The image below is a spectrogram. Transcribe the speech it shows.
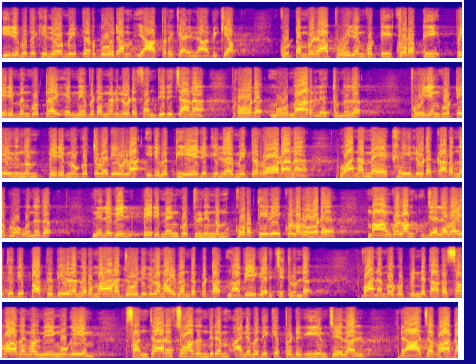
ഇരുപത് കിലോമീറ്റർ ദൂരം യാത്രയ്ക്കായി ലാഭിക്കാം. കുട്ടമ്പുഴ പൂയംകുട്ടി കുറത്തി പെരുമ്പൻകുത്ത് എന്നിവിടങ്ങളിലൂടെ സഞ്ചരിച്ചാണ് റോഡ് മൂന്നാറിലെത്തുന്നത്. പൂയംകുട്ടിയിൽ നിന്നും പെരുമുകുത്ത് വരെയുള്ള ഇരുപത്തിയേഴ് കിലോമീറ്റർ റോഡാണ് വനമേഖലയിലൂടെ കടന്നു പോകുന്നത് നിലവിൽ പെരുമൻകുത്തിൽ നിന്നും കുറത്തിയിലേക്കുള്ള റോഡ് മാങ്കുളം ജലവൈദ്യുതി പദ്ധതിയുടെ നിർമ്മാണ ജോലികളുമായി ബന്ധപ്പെട്ട് നവീകരിച്ചിട്ടുണ്ട്. വനംവകുപ്പിന്റെ തടസ്സവാദങ്ങൾ നീങ്ങുകയും സഞ്ചാര സ്വാതന്ത്ര്യം അനുവദിക്കപ്പെടുകയും ചെയ്താൽ രാജപാത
